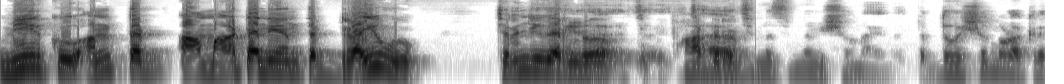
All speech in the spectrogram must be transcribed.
మీకు అంత ఆ మాట అనే అంత డ్రైవ్ చిరంజీవి గారిలో and- చిన్న చిన్న విషయం నాయన. పెద్ద విషయం కూడా అక్కడే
